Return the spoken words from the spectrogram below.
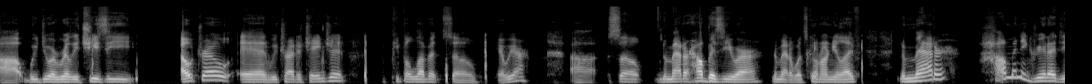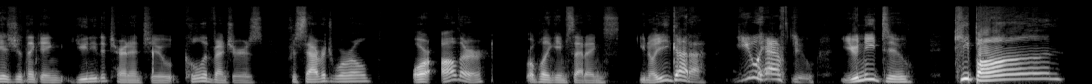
uh, we do a really cheesy outro and we try to change it. People love it. So here we are. Uh, so no matter how busy you are, no matter what's going on in your life, no matter how many great ideas you're thinking you need to turn into cool adventures for Savage World or other role playing game settings, you know, you gotta, you have to, you need to keep on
